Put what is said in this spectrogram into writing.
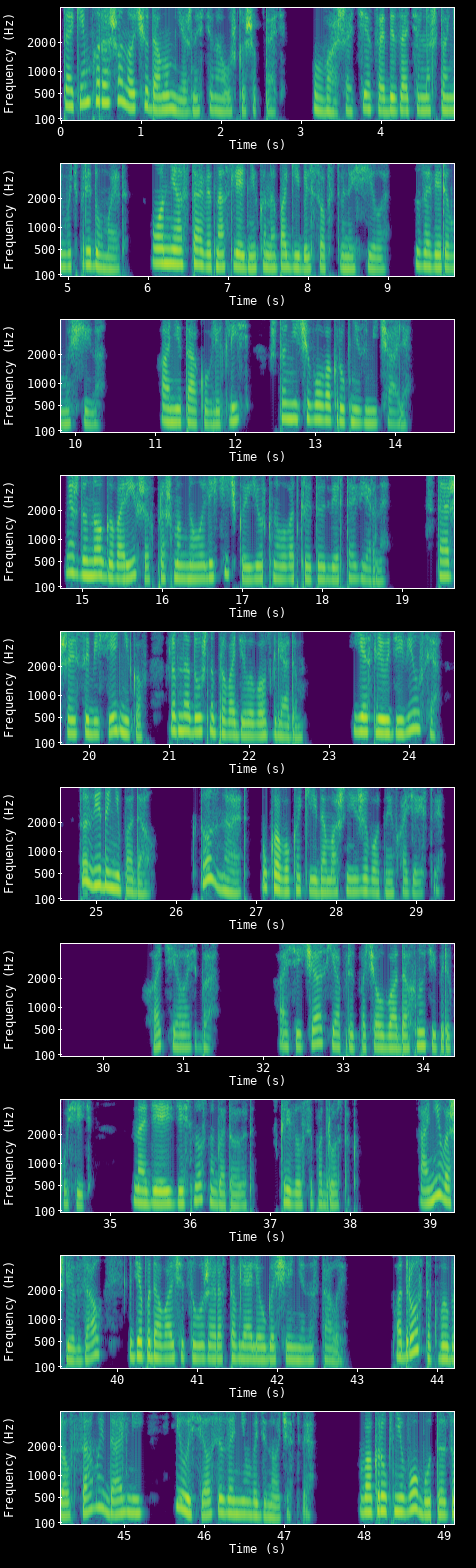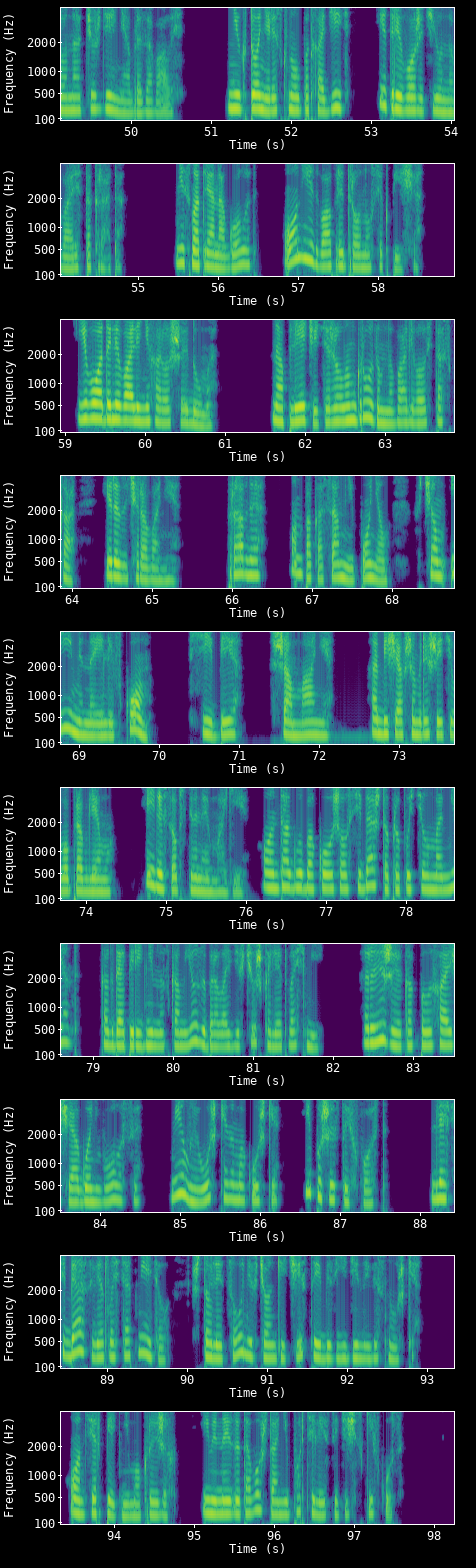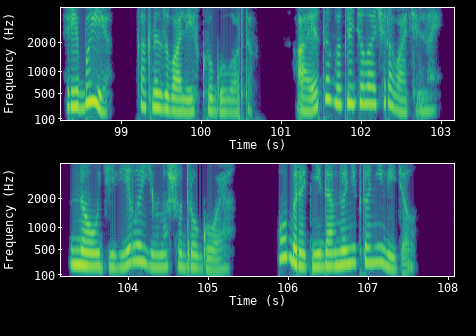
Таким хорошо ночью дамам нежности на ушко шептать. «Ваш отец обязательно что-нибудь придумает. Он не оставит наследника на погибель собственной силы», — заверил мужчина. Они так увлеклись, что ничего вокруг не замечали. Между ног говоривших прошмыгнула лисичка и юркнула в открытую дверь таверны. Старший из собеседников равнодушно проводил его взглядом. Если удивился, то вида не подал. Кто знает, у кого какие домашние животные в хозяйстве. Хотелось бы. А сейчас я предпочел бы отдохнуть и перекусить. Надеюсь, здесь нос наготовят, — скривился подросток. Они вошли в зал, где подавальщицы уже расставляли угощения на столы. Подросток выбрал самый дальний и уселся за ним в одиночестве. Вокруг него будто зона отчуждения образовалась. Никто не рискнул подходить и тревожить юного аристократа. Несмотря на голод, он едва притронулся к пище. Его одолевали нехорошие думы. На плечи тяжелым грузом наваливалась тоска и разочарование. Правда, он пока сам не понял, в чем именно или в ком. В себе, в шамане, обещавшим решить его проблему, или в собственной магии. Он так глубоко ушел в себя, что пропустил момент, когда перед ним на скамью забралась девчушка лет восьми. Рыжие, как полыхающий огонь волосы, милые ушки на макушке и пушистый хвост. Для себя светлость отметил, что лицо у девчонки чистое и без единой веснушки. Он терпеть не мог рыжих, именно из-за того, что они портили эстетический вкус. Рябые, как называли их кругу лордов а это выглядело очаровательной. Но удивило юношу другое. Оборотней давно никто не видел.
